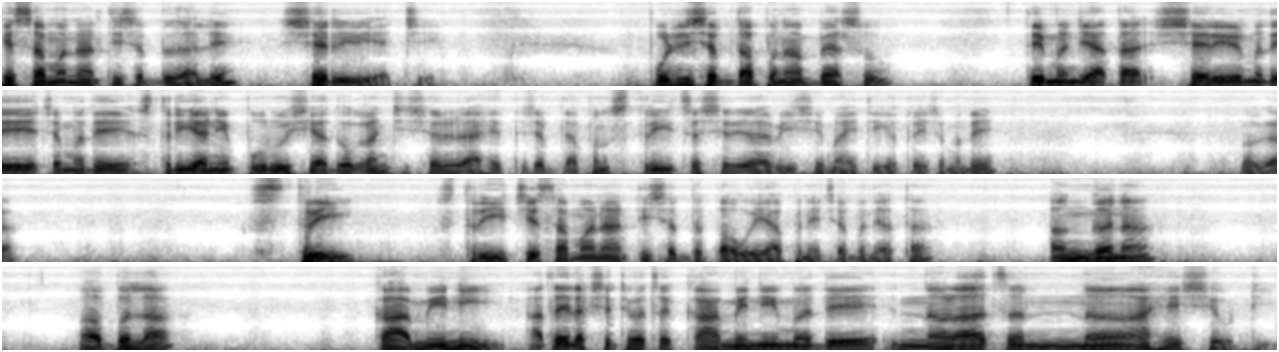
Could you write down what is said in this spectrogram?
हे समानार्थी शब्द झाले शरीर याचे. पुढील शब्द आपण अभ्यासू. ते म्हणजे आता शरीरमध्ये याच्यामध्ये स्त्री आणि पुरुष या दोघांची शरीर आहेत त्याच्यामध्ये आपण स्त्रीचं शरीराविषयी माहिती घेतो याच्यामध्ये. बघा. स्त्री स्त्रीचे समानार्थी शब्द पाहूया आपण याच्यामध्ये आता. अंगना अबला कामिनी. आता हे लक्षात ठेवायचं कामिनीमध्ये नळाचं न आहे शेवटी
